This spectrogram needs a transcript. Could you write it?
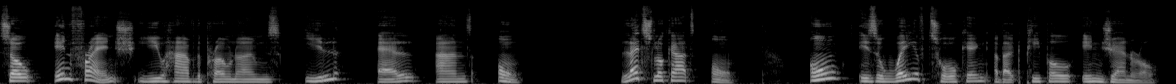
So, in French, you have the pronouns il, elle, and on. Let's look at on. On is a way of talking about people in general.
